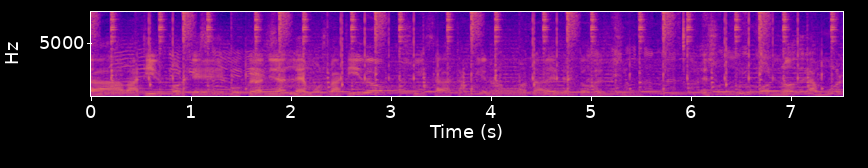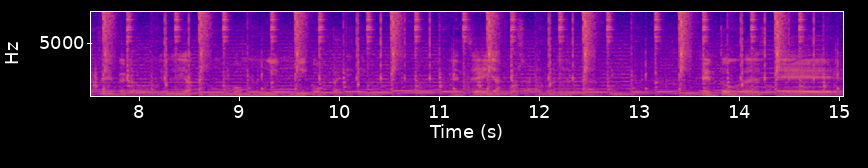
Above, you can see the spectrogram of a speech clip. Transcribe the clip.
a batir, porque Ucrania la hemos batido, Suiza también alguna otra vez, entonces es un, es un grupo no de la muerte, pero yo diría que es un grupo muy, muy competitivo. Entre ellas, pues Alemania. Entonces, eh,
